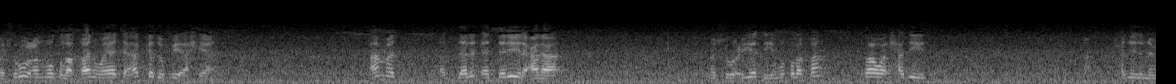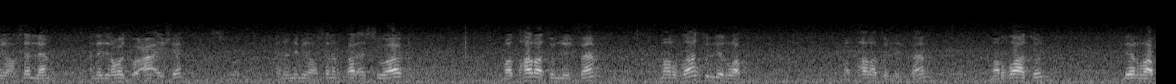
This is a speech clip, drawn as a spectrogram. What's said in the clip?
مشروع مطلقا ويتأكد في أحيان. أما الدليل على مشروعيته مطلقا فهو الحديث حديث النبي صلى الله عليه وسلم الذي روته عائشة أن النبي صلى الله عليه وسلم قال السواك مطهرة للفم مرضاة للرب. مطهرة للفم مرضاة للرب.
